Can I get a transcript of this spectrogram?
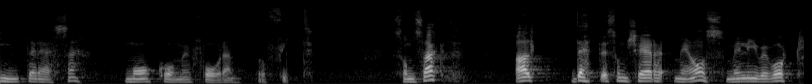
interesse må komme foran profitt. Som sagt, alt dette som skjer med oss, med livet vårt,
